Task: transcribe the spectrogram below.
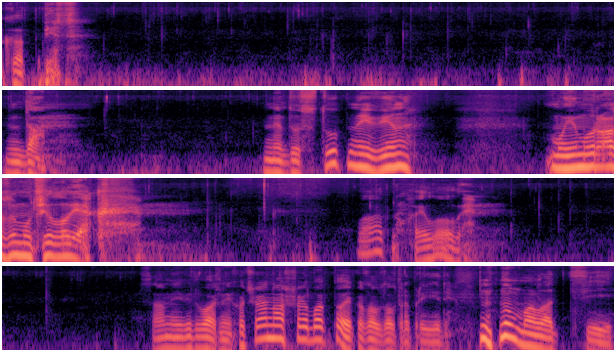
Капець. Да. Недоступний він моєму разуму чоловік. Ладно, хай лови. Самий відважний. Хоча наш рибак той казав, завтра приїде. Ну молодці.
